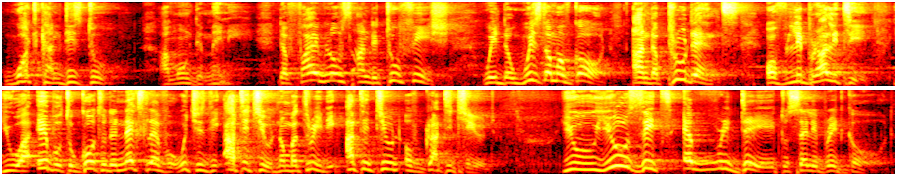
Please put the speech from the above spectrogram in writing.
What can this do among the many? The five loaves and the two fish, with the wisdom of God and the prudence of liberality, you are able to go to the next level, which is the attitude. Number three, the attitude of gratitude. You use it every day to celebrate God.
